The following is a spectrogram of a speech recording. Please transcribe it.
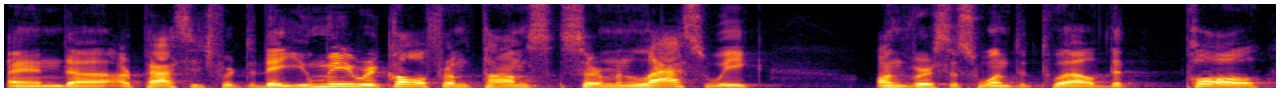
and uh, our passage for today. You may recall from Tom's sermon last week on verses 1 to 12 that Paul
